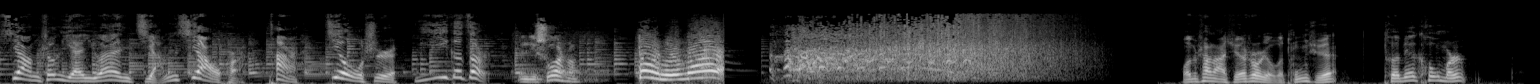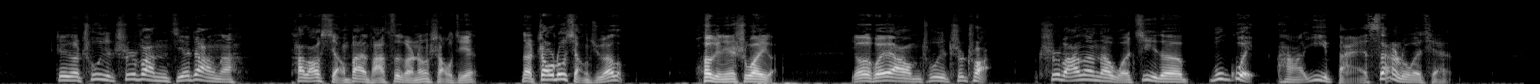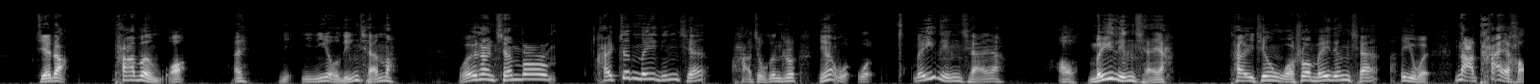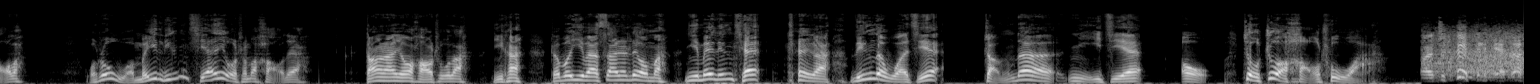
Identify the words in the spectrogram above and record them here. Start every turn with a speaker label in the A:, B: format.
A: 相声演员讲笑话，他就是一个字儿。
B: 你说说，
C: 逗你玩儿。
A: 我们上大学的时候有个同学特别抠门这个出去吃饭结账呢，他老想办法自个儿能少结，那招都想绝了。我给您说一个，有一回啊，我们出去吃串吃完了呢，我记得不贵哈，一百三十多块钱。结账，他问我：“哎，你你你有零钱吗？”我一看钱包，还真没零钱啊，就跟他说：“你看我我没零钱呀。”哦，没零钱呀！他一听我说没零钱，哎呦喂，那太好了！我说我没零钱有什么好的呀？当然有好处了。你看，这不一百三十六吗？你没零钱，这个零的我结，整的你结。哦，就这好处啊！
B: 啊，这你的。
